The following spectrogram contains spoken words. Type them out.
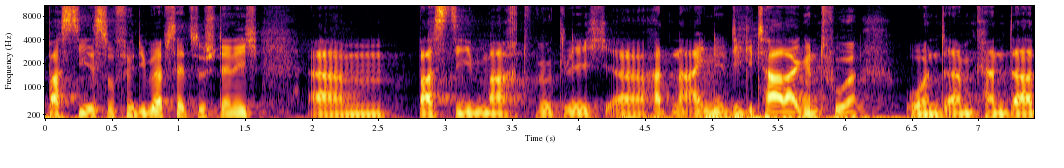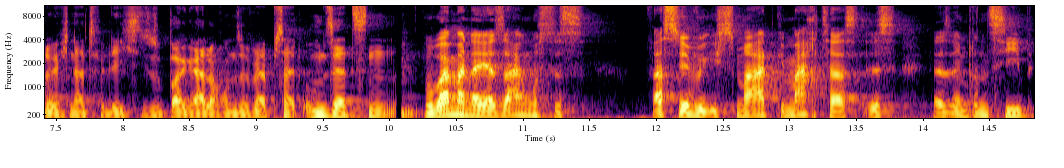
Basti ist so für die Website zuständig. Ähm, Basti macht wirklich, äh, hat eine eigene Digitalagentur und ähm, kann dadurch natürlich super geil auch unsere Website umsetzen. Wobei man da ja sagen muss, dass was du ja wirklich smart gemacht hast, ist, dass im Prinzip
